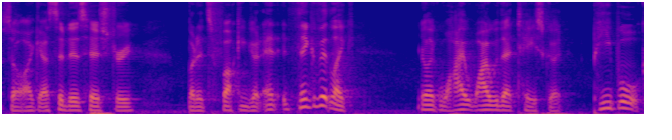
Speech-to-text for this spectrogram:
so I guess it is history, but it's fucking good. And think of it like you're like, why? Why would that taste good? People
